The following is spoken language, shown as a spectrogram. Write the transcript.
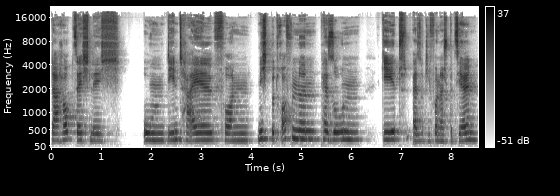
da hauptsächlich um den Teil von nicht betroffenen Personen geht, also die von einer speziellen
